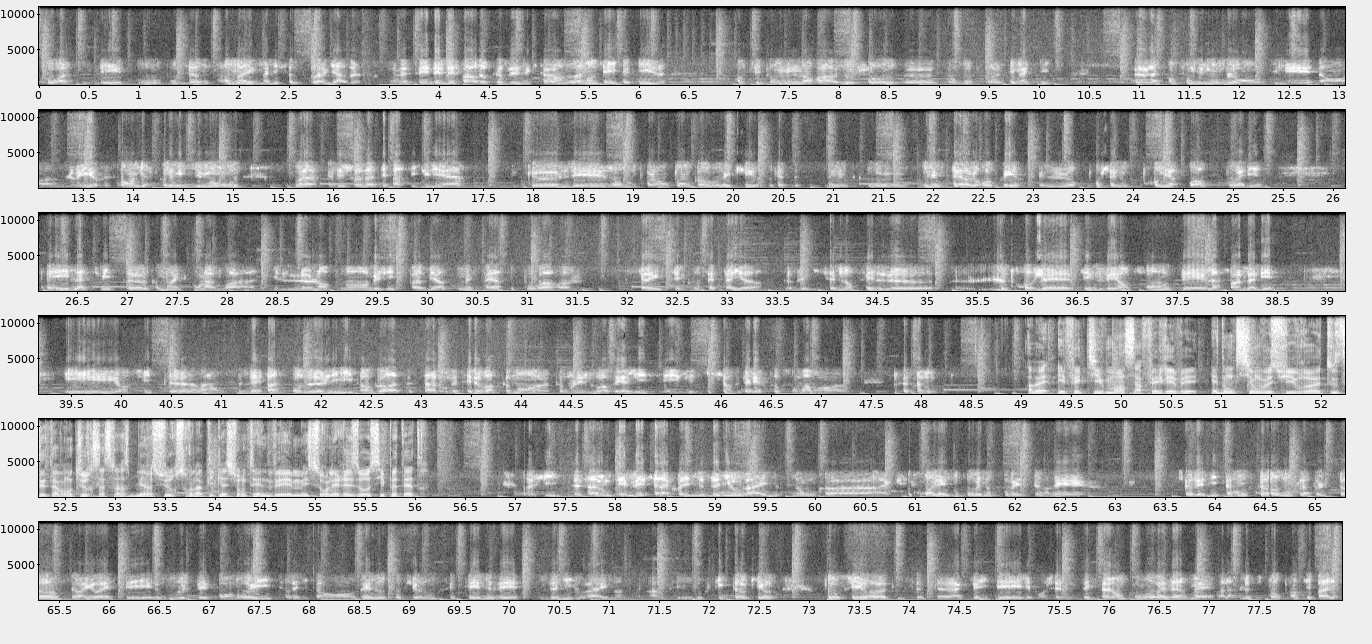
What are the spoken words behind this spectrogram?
pour assister au concert de Stromae au Madison Square Garden. On essaie dès le départ d'offrir des expériences vraiment qualitatives. Ensuite, on aura d'autres choses euh, sur d'autres thématiques. Euh, L'ascension du Mont Blanc, dîner dans euh, le meilleur restaurant gastronomique du monde. Voilà, c'est des choses assez particulières que les gens n'ont probablement pas encore vécu. En tout cas, c'est ce qu'on espère leur offrir. C'est leur prochaine première fois, on pourrait dire. Et la suite, euh, comment est-ce qu'on la voit Si le lancement en Belgique se passe bien, ce qu'on espère, c'est pouvoir faire exister le concept ailleurs. L'objectif, c'est de lancer le, le projet TNV en France dès la fin de l'année. Et ensuite, euh, voilà, on ne se met pas trop de limites encore à ce stade. On essaie de voir comment, euh, comment les joueurs réagissent. Et jusqu'ici, en tout cas, les retours sont vraiment euh, très très bons. Ah ben effectivement, ça fait rêver. Et donc si on veut suivre toute cette aventure, ça se passe bien sûr sur l'application TNV, mais sur les réseaux aussi peut-être? Aussi, c'est ça. Donc TNV, c'est l'acronyme de The New Vibe. Donc avec ces trois lettres, vous pouvez nous retrouver sur les, sur les différents stores, donc l'Apple Store sur iOS et le Google Play pour Android, sur les différents réseaux sociaux. Donc c'est TNV de Instagram, Facebook, TikTok et autres, pour suivre euh, toute cette euh, actualité et les prochaines expériences qu'on vous réserve. Mais voilà, le support principal,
